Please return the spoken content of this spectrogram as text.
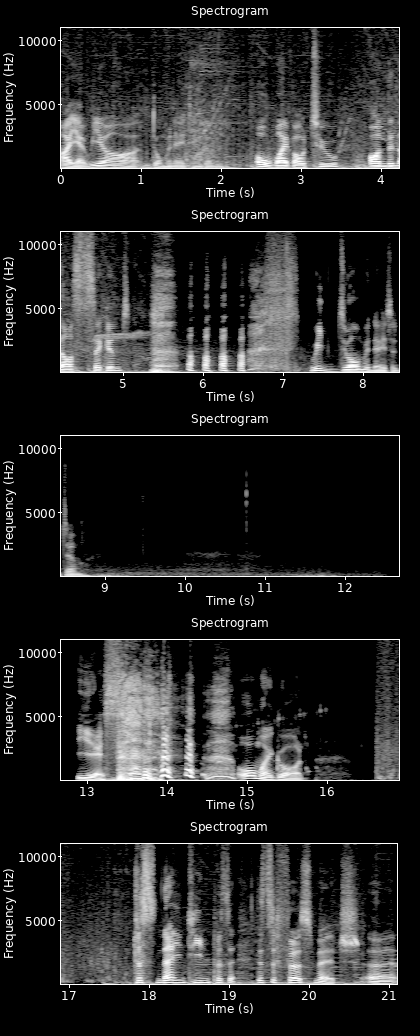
Ah yeah, we are dominating them. Oh, Wipeout 2 on the last second. we dominated them. Yes. oh my god. Just 19%. That's the first match uh,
